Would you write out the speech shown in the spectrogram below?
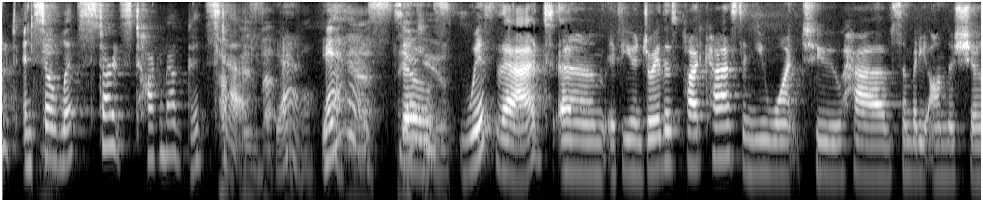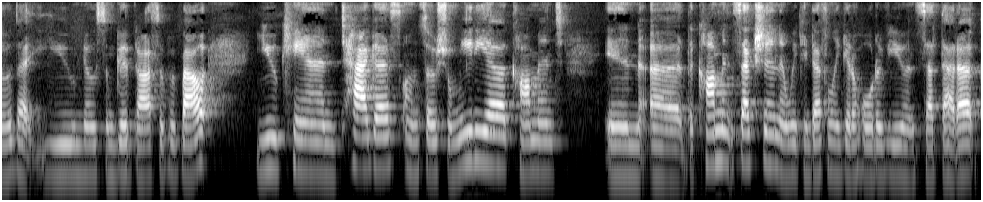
Right? And so let's start talking about good Talk stuff. good about Yeah. people Yes. Thank so, you. with that, um, if you enjoy this podcast and you want to have somebody on the show that you know some good gossip about, you can tag us on social media, comment in uh, the comment section, and we can definitely get a hold of you and set that up.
